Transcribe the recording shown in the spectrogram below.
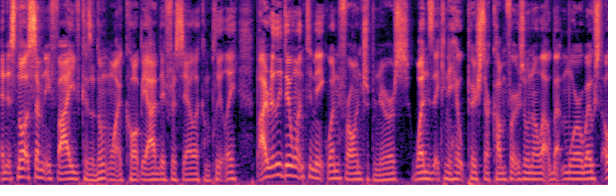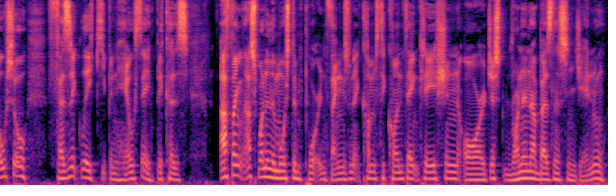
and it's not 75 because I don't want to copy Andy Frisella completely, but I really do want to make one for entrepreneurs, ones that can help push their comfort zone a little bit more whilst also physically keeping healthy because I think that's one of the most important things when it comes to content creation or just running a business in general.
